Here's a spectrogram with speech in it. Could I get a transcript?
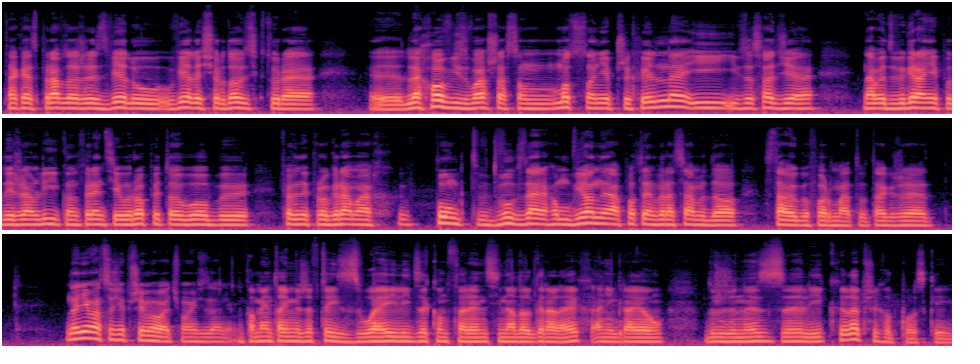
Taka jest prawda, że jest wielu, wiele środowisk, które y, Lechowi zwłaszcza są mocno nieprzychylne i, i w zasadzie nawet wygranie, podejrzewam, Ligi Konferencji Europy to byłoby w pewnych programach punkt w dwóch zdaniach omówiony, a potem wracamy do stałego formatu. Także no nie ma co się przejmować moim zdaniem. Pamiętajmy, że w tej złej lidze konferencji nadal gra Lech, a nie grają drużyny z lig lepszych od polskiej.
